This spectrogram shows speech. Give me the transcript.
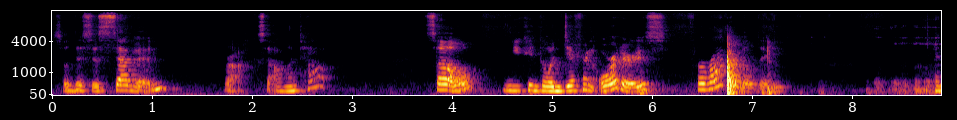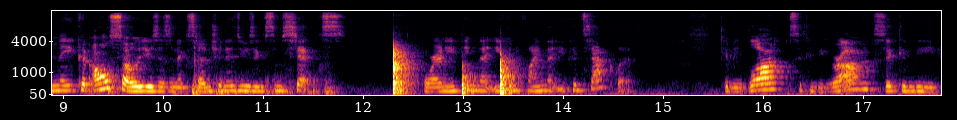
So this is seven rocks on top. So you can go in different orders for rock building. And then you can also use as an extension is using some sticks or anything that you can find that you can stack with. It can be blocks, it can be rocks, it can be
